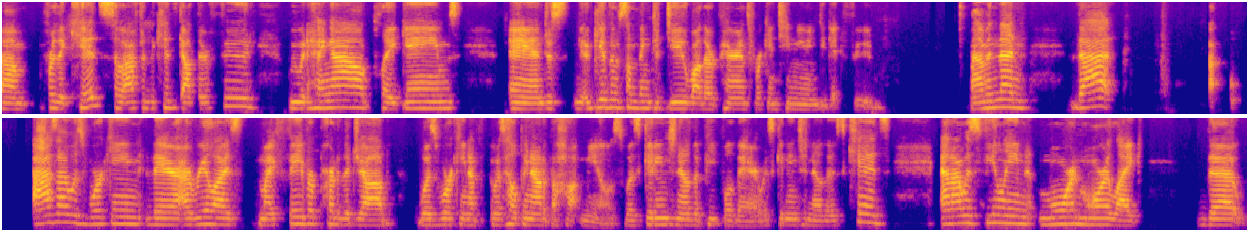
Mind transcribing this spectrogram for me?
um, for the kids. So after the kids got their food, we would hang out, play games, and just you know, give them something to do while their parents were continuing to get food. Um, and then that, uh, as I was working there, I realized my favorite part of the job was working up, was helping out at the hot meals, was getting to know the people there, was getting to know those kids, and I was feeling more and more like the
